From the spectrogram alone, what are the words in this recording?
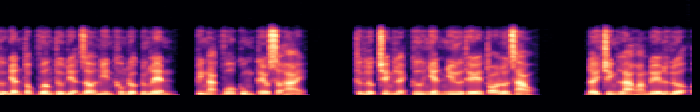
Cự nhân tộc vương tử điện giờ nhìn không được đứng lên, kinh ngạc vô cùng kêu sợ hãi. Thực lực tranh lệch cư nhiên như thế to lớn sao? Đây chính là hoàng đế lực lượng.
